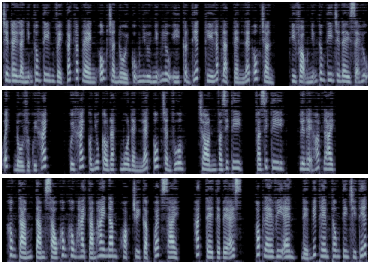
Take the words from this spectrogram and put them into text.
Trên đây là những thông tin về cách lắp đèn ốp trần nổi cũng như những lưu ý cần thiết khi lắp đặt đèn LED ốp trần. Hy vọng những thông tin trên đây sẽ hữu ích đối với quý khách. Quý khách có nhu cầu đặt mua đèn LED ốp trần vuông, tròn và GT và GT, liên hệ hotline 0886002825 hoặc truy cập website https vn để biết thêm thông tin chi tiết.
